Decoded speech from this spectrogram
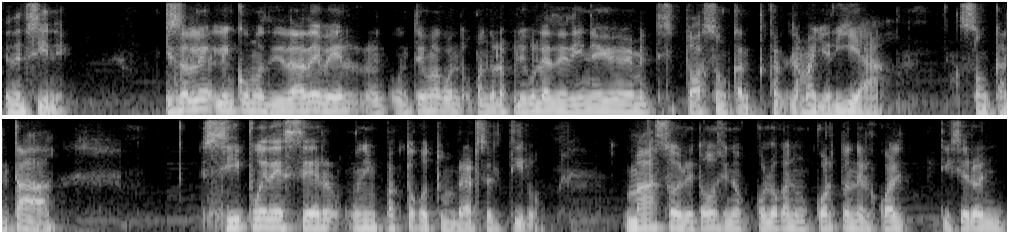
en el cine. Quizás la, incomodidad de ver un tema cuando, cuando las películas de Disney, obviamente todas son, la mayoría son cantadas, sí puede ser un impacto acostumbrarse al tiro. Más sobre todo si nos colocan un corto en el cual hicieron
